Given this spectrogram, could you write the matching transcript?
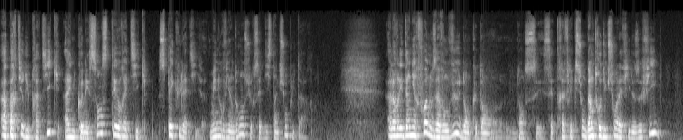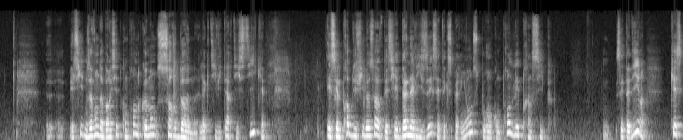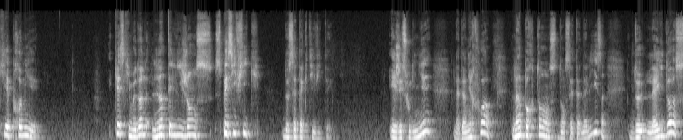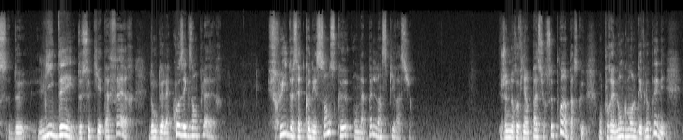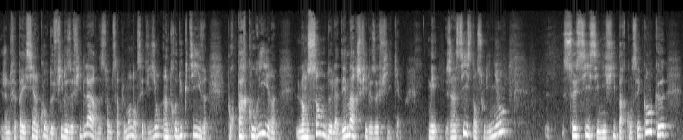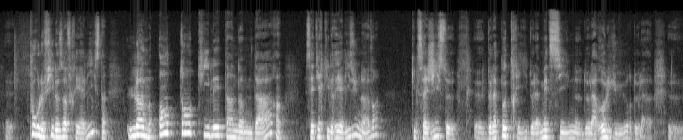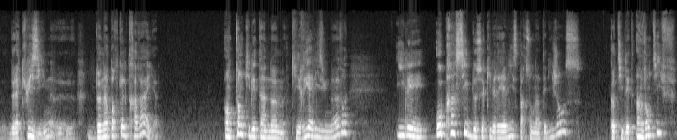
à partir du pratique à une connaissance théorétique, spéculative. Mais nous reviendrons sur cette distinction plus tard. Alors les dernières fois, nous avons vu donc dans, cette réflexion d'introduction à la philosophie, euh, nous avons d'abord essayé de comprendre comment s'ordonne l'activité artistique et c'est le propre du philosophe d'essayer d'analyser cette expérience pour en comprendre les principes. C'est-à-dire, qu'est-ce qui est premier? Qu'est-ce qui me donne l'intelligence spécifique de cette activité? Et j'ai souligné, la dernière fois, l'importance dans cette analyse de l'eidos, de l'idée de ce qui est à faire, donc de la cause exemplaire, fruit de cette connaissance que on appelle l'inspiration. Je ne reviens pas sur ce point parce qu'on pourrait longuement le développer, mais je ne fais pas ici un cours de philosophie de l'art. Nous sommes simplement dans cette vision introductive pour parcourir l'ensemble de la démarche philosophique. Mais j'insiste en soulignant, ceci signifie par conséquent que euh, pour le philosophe réaliste, l'homme en tant qu'il est un homme d'art, c'est-à-dire qu'il réalise une œuvre, qu'il s'agisse euh, de la poterie, de la médecine, de la reliure, de la, euh, cuisine, euh, de n'importe quel travail. En tant qu'il est un homme qui réalise une œuvre, il est au principe de ce qu'il réalise par son intelligence, quand il est inventif,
